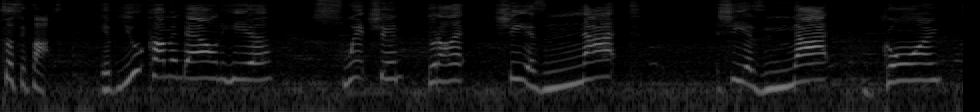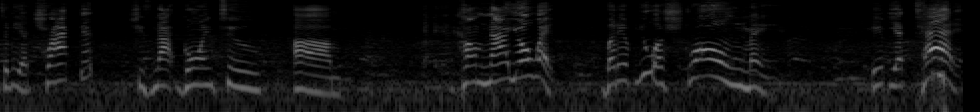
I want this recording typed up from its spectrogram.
Tootsie Pops. If you coming down here, switching, doing all that, she is not, she is not going to be attracted. She's not going to um, come now your way. But if you a strong man, if you're tatted,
